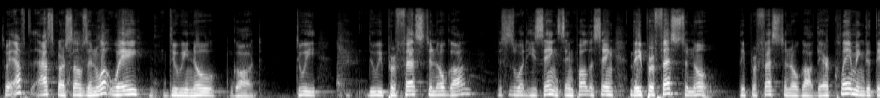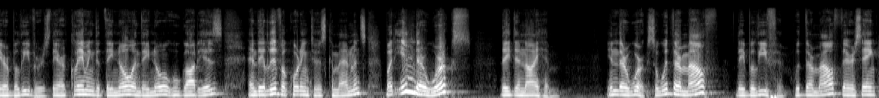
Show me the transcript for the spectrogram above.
So we have to ask ourselves, in what way do we know God? Do we do we profess to know God? This is what he's saying. St. Paul is saying they profess to know. They profess to know God. They are claiming that they are believers. They are claiming that they know and they know who God is and they live according to his commandments. But in their works, they deny him in their works. So with their mouth, they believe him. With their mouth, they're saying,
